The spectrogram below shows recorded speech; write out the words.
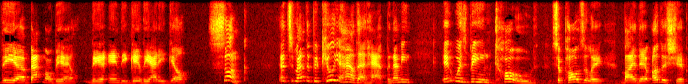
the uh, Batmobile, the Andy Gill, the Ady Gil, sunk. It's rather peculiar how that happened. I mean, it was being towed, supposedly, by their other ship,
